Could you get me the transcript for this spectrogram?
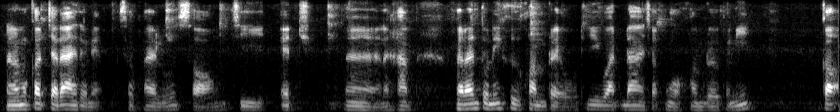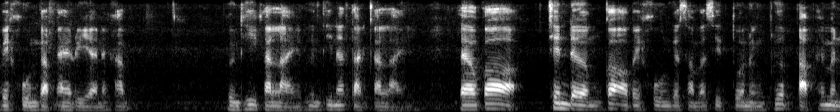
แล้วมันก็จะได้ตัวเนี้ย square root 2 gh อ่านะครับเพราะฉะนั้นตัวนี้คือความเร็วที่วัดได้จากหัวความเร็วตัวนี้ ก็ไปคูณกับ area นะครับ พื้นที่การไหล พื้นที่หน้าตัดการไหล แล้วก็เช่นเดิมก็เอาไปคูณกับสัมประสิทธิ์ตัวหนึ่งเพื่อปรับให้มัน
